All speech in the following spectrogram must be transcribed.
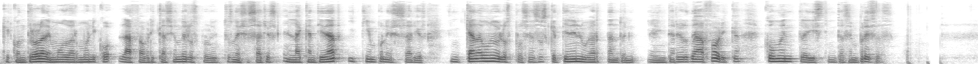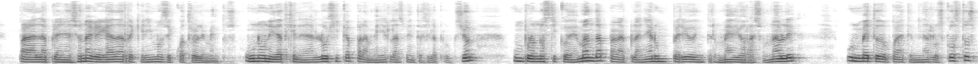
que controla de modo armónico la fabricación de los productos necesarios en la cantidad y tiempo necesarios en cada uno de los procesos que tienen lugar tanto en el interior de la fábrica como entre distintas empresas. Para la planeación agregada requerimos de cuatro elementos. Una unidad general lógica para medir las ventas y la producción, un pronóstico de demanda para planear un periodo intermedio razonable, un método para determinar los costos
